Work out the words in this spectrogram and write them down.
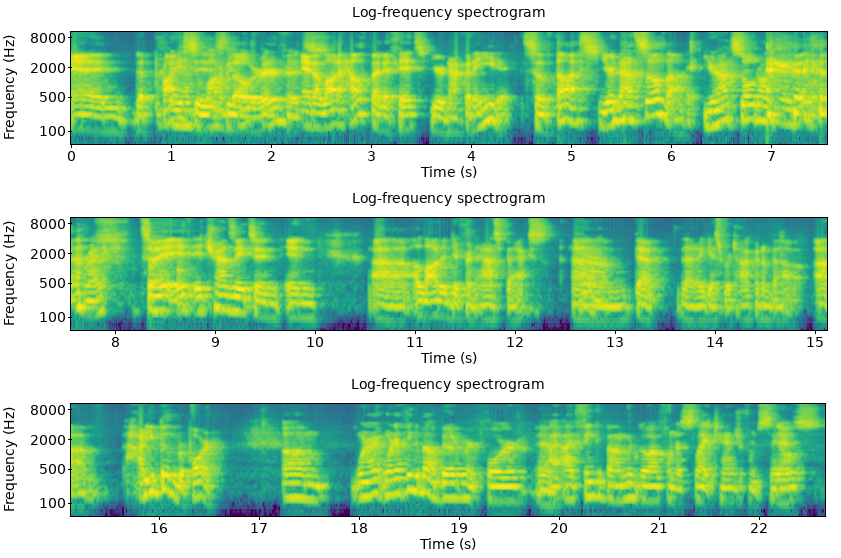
and the price a lot is lower and a lot of health benefits, you're not going to eat it. So thus, you're not sold on it. you're not sold on it, right? So it, it, it translates in in uh, a lot of different aspects um, that that I guess we're talking about. Um, how do you build rapport? Um, when I when I think about building rapport, Yeah. I, I think about I'm gonna go off on a slight tangent from sales.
